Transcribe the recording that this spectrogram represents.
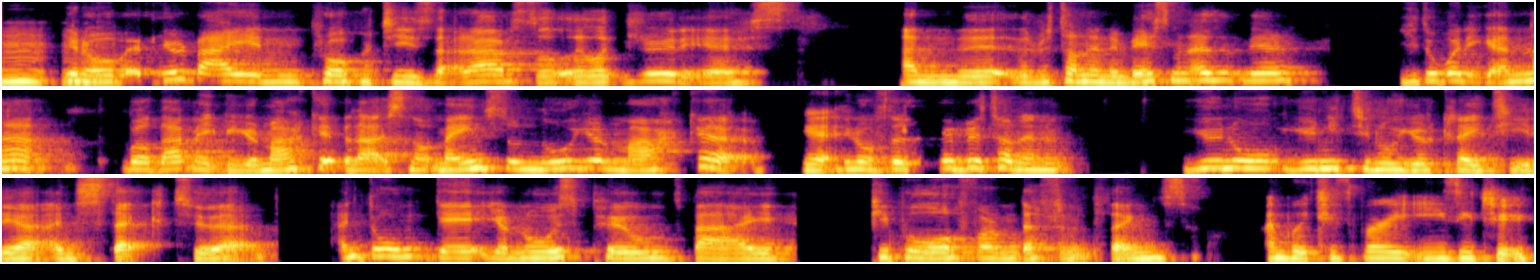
Mm-hmm. You know, if you're buying properties that are absolutely luxurious and the, the return on investment isn't there, you don't want to get in that. Well, that might be your market, but that's not mine. So know your market. Yeah. You know, if there's a good return on, you know, you need to know your criteria and stick to it and don't get your nose pulled by people offering different things and which is very easy to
